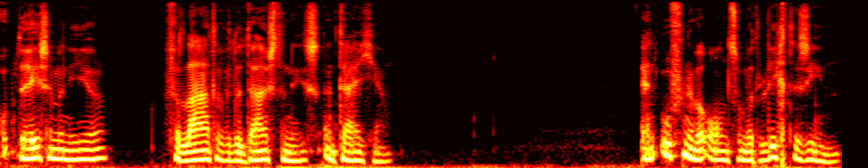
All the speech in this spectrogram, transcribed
Op deze manier verlaten we de duisternis een tijdje en oefenen we ons om het licht te zien.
